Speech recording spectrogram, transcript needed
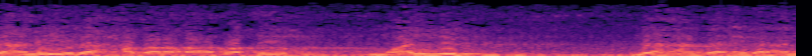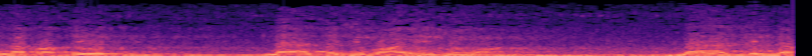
يعني إذا حضرها الرقيق المؤلف ذهب إلى أن الرقيق لا تجب عليه جمعة. لكن لو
